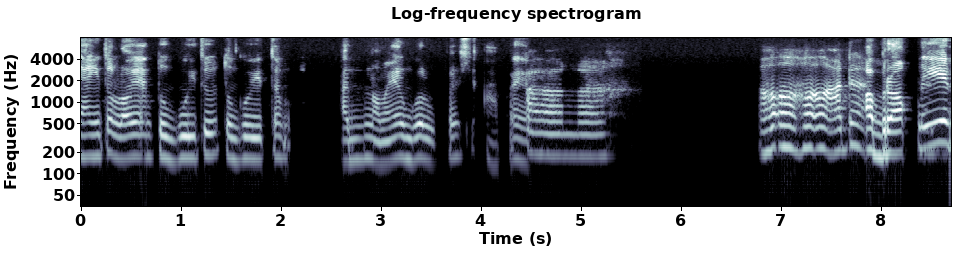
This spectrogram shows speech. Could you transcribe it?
yang itu loh yang tugu itu, tugu hitam. Aduh namanya gue lupa sih apa ya? Eh, heeh, heeh, ada. Ah Brooklyn,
